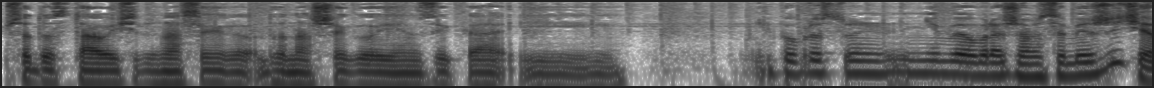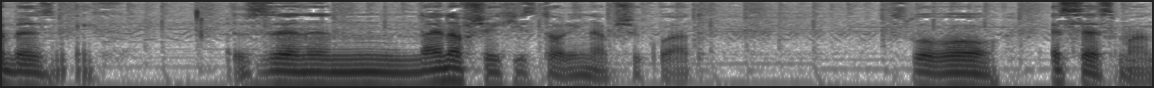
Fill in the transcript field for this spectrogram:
przedostały się do naszego, do naszego języka i, i po prostu nie wyobrażam sobie życia bez nich. Z najnowszej historii na przykład słowo SS-man,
